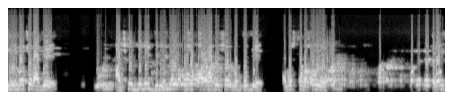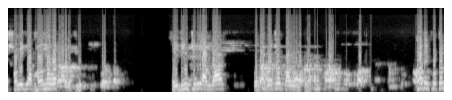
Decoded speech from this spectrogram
তিন বছর আগে, আজকের দিনেই দিল্লিতে কৃষক সমাবেশের মধ্য দিয়ে অবস্থান শুরু হয়েছে এবং শ্রমিকরা ধর্মঘট করেছিল সেই দিনটিকে আমরা প্রতি বছর পালন করি। আমাদের প্রথম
